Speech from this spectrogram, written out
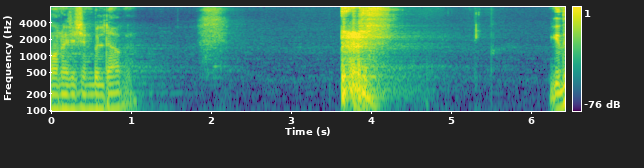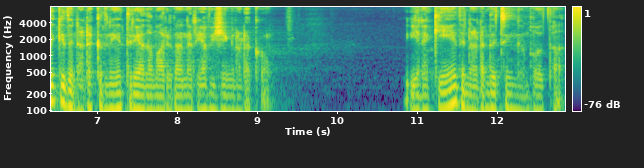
கான்வர்சேஷன் பில்ட் ஆகும். எதுக்கு இது நடக்குதுன்னே தெரியாத மாதிரி தான் நிறையா விஷயங்கள் நடக்கும். எனக்கு ஏது நடந்துச்சுங்கும் போது தான்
